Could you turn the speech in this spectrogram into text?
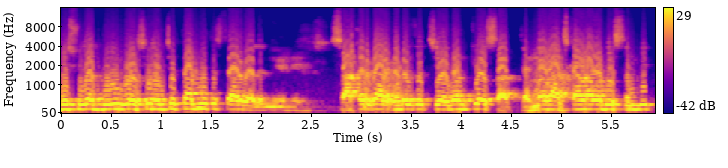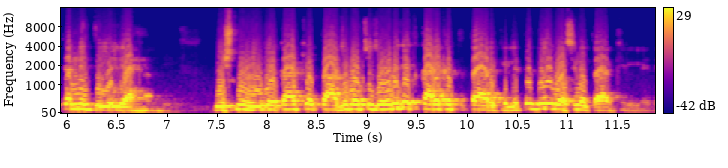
हे सुद्धा दिलीप यांच्या तालमीतच तयार झालेले आहे. साखर कारखान्याचं चेअरमन किंवा त्यांना राजकारणामध्ये संधी त्यांनीच दिलेली आहे. विष्णू हिंगेकर किंवा त्या आजूबाजूचे जेवढे जे कार्यकर्ते तयार केले ते दिलीप वळसेने तयार केलेले आहेत.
